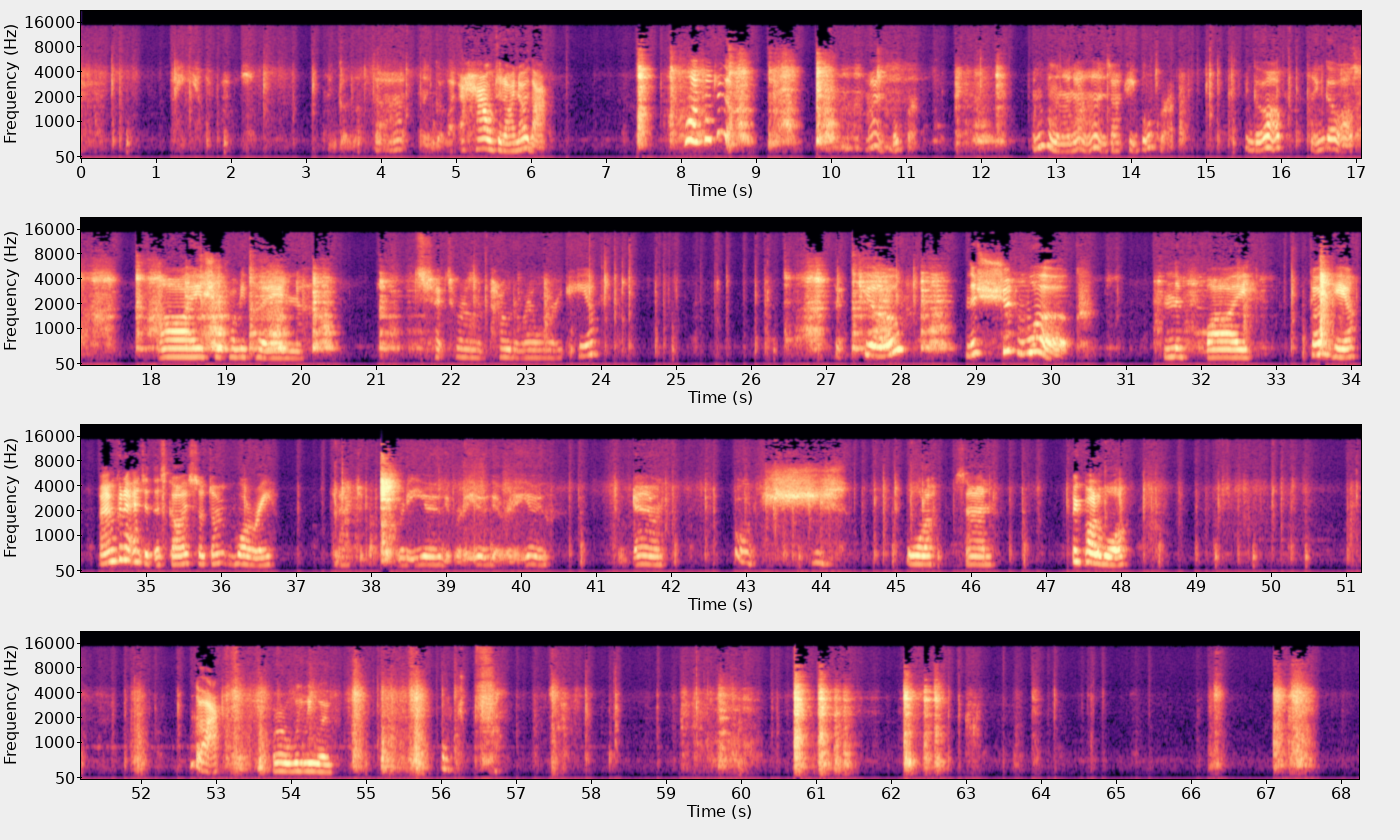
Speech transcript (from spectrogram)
How did I know that? Did I do that? That is bullcrap. I'm calling that now. That is actually bullcrap. And go up. And go up. I should probably put in Sector the powered rail right here. We go. This should work. And if I go here, I am going to edit this, guys, so don't worry. I'm going to have to get rid of you, get rid of you, get rid of you. Go down. Oh, jeez. Water, sand. Big pile of water. Look at that. We're a wiggly woo. Oh,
